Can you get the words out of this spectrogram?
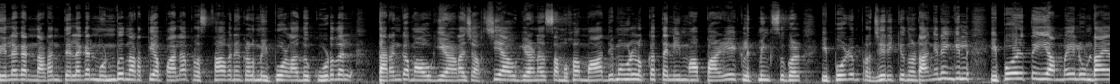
തിലകൻ നടൻ തിലകൻ മുൻപ് നടത്തിയ പല പ്രസ്താവനകളും ഇപ്പോൾ അത് കൂടുതൽ തരംഗമാവുകയാണ് ചർച്ചയാവുകയാണ്. സമൂഹ മാധ്യമങ്ങളിലൊക്കെ തന്നെയും ആ പഴയ ക്ലിപ്പിംഗ്സുകൾ ഇപ്പോഴും പ്രചരിക്കുന്നുണ്ട്. അങ്ങനെയെങ്കിൽ ഇപ്പോഴത്തെ ഈ അമ്മയിലുണ്ടായ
